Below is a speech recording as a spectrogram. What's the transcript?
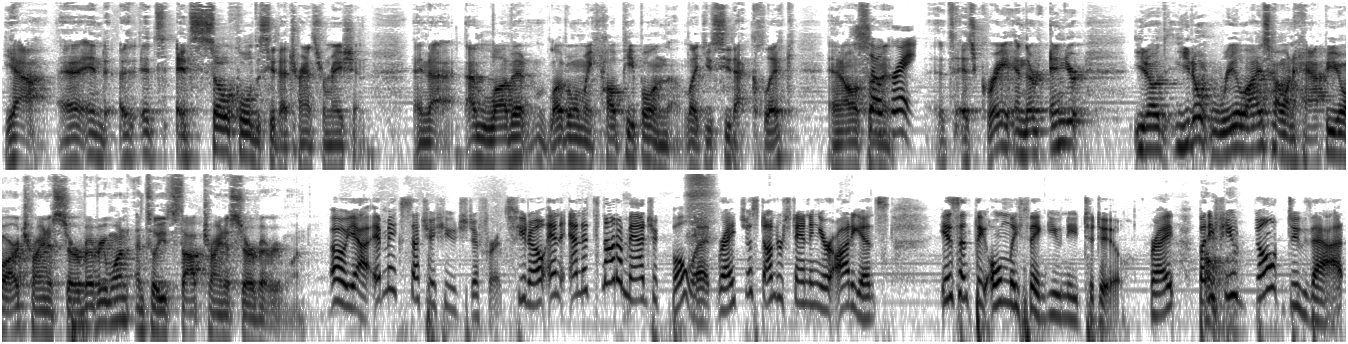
Yeah, and it's it's so cool to see that transformation, and I, I love it. Love it when we help people and like you see that click, and all of a sudden, so great. It's it's great, and they're and you're you know you don't realize how unhappy you are trying to serve everyone until you stop trying to serve everyone. Oh yeah, it makes such a huge difference, you know, and and it's not a magic bullet, right? Just understanding your audience isn't the only thing you need to do, right? But oh. if you don't do that,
